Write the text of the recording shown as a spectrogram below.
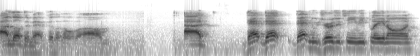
I loved him at Villanova. Um, I that that that New Jersey team he played on.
